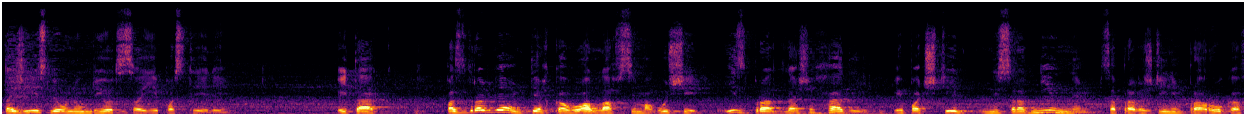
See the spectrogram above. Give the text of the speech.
даже если он умрет в своей постели. Итак, поздравляем тех, кого Аллах Всемогущий избрал для шахады и почтил несравненным сопровождением пророков,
